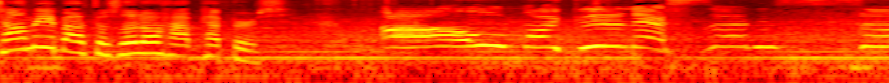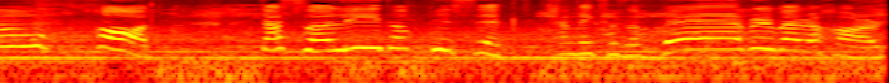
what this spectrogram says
Tell me about those little hot peppers. Oh my goodness, that is so hot. Just a little piece it can make us very very hard.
